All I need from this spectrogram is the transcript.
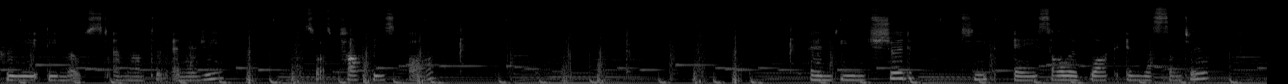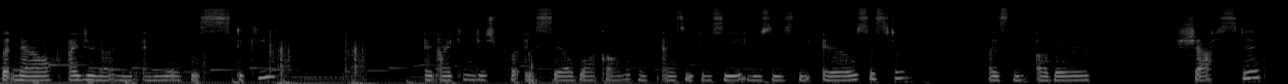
create the most amount of energy. So let's pop these off. And you should keep a solid block in the center, but now I do not need any of this sticky and I can just put a sail block on as, as you can see it uses the arrow system as the other shafts did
